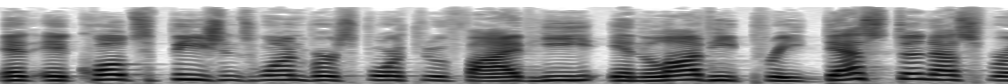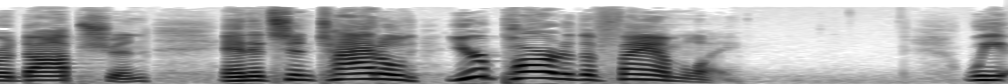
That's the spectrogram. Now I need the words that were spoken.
it quotes Ephesians 1 verse 4 through 5. He in love he predestined us for adoption, and it's entitled "You're part of the family." We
